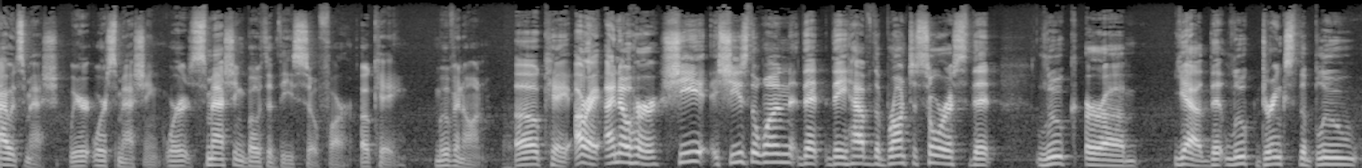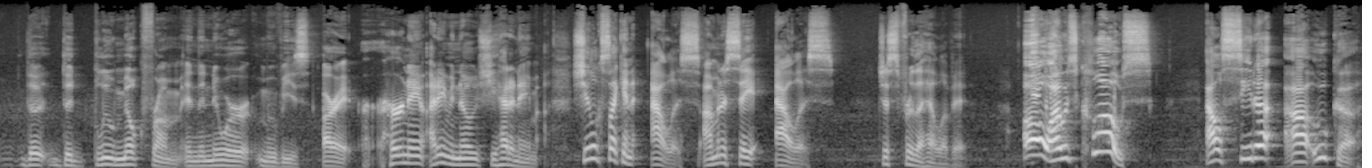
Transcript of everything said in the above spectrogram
I would smash. We're we're smashing. We're smashing both of these so far. Okay, moving on. Okay, all right, I know her. She she's the one that they have the Brontosaurus that Luke or um yeah that Luke drinks the blue the the blue milk from in the newer movies. All right, her, her name I didn't even know she had a name. She looks like an Alice. I'm gonna say Alice, just for the hell of it. Oh, I was close. Alcida Auka,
